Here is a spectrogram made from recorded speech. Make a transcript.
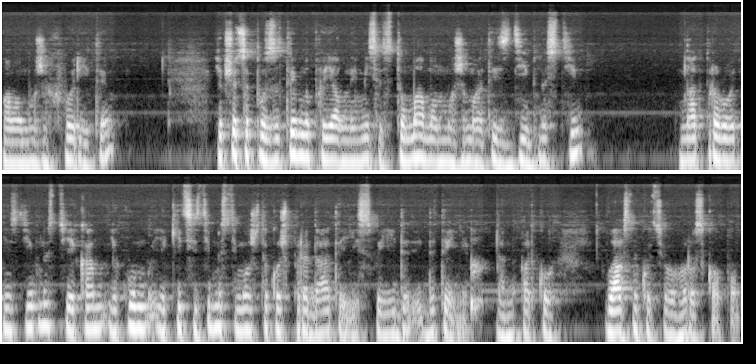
мама може хворіти. Якщо це позитивно проявлений місяць, то мама може мати здібності, надприродні здібності, яка, яку, які ці здібності може також передати і своїй дитині, в даному випадку власнику цього гороскопу.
